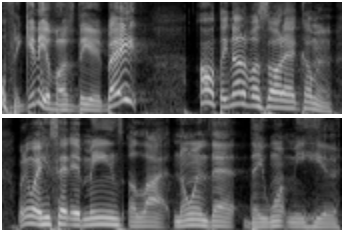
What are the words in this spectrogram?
don't think any of us did, Bate. I don't think none of us saw that coming. But anyway, he said it means a lot knowing that they want me here,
